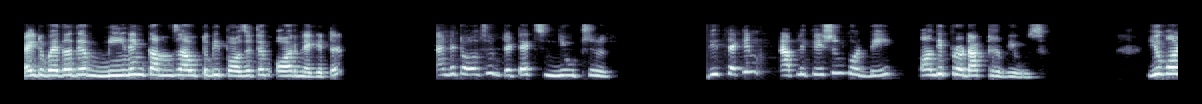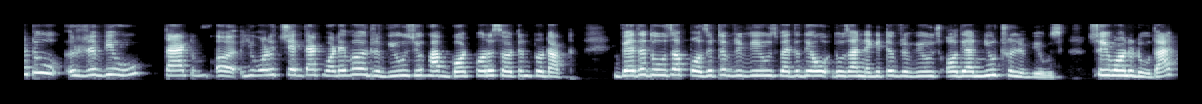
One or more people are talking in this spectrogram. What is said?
right whether their meaning comes out to be positive or negative and it also detects neutral. The second application could be on the product reviews. You want to review that uh, you want to check that whatever reviews you have got for a certain product whether those are positive reviews whether they those are negative reviews or they are neutral reviews. So you want to do that.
